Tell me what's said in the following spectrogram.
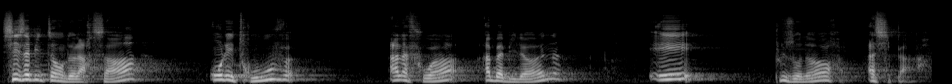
Ces habitants de Larsa on les trouve à la fois à Babylone et plus au nord à Sipar.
